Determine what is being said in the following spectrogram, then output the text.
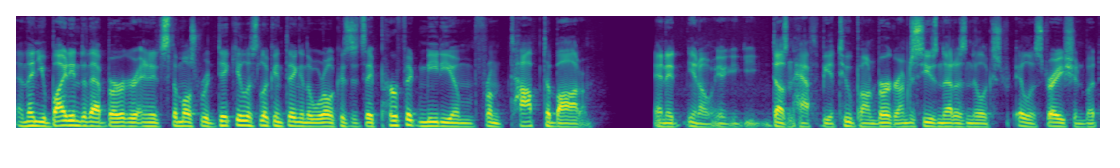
and then you bite into that burger and it's the most ridiculous looking thing in the world because it's a perfect medium from top to bottom and it you know it, doesn't have to be a two pound burger i'm just using that as an illustration but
